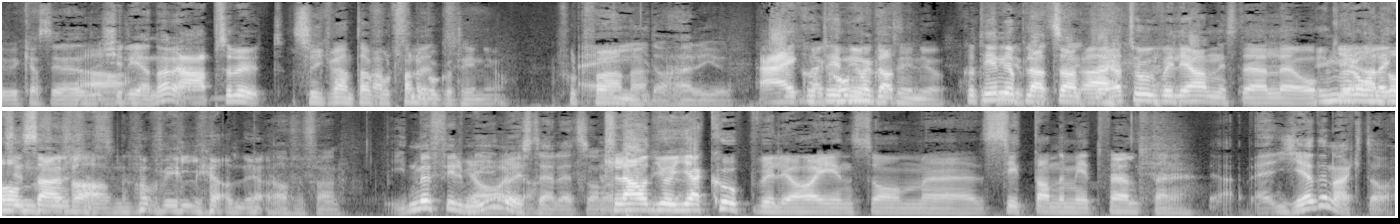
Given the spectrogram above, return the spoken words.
vi kasta in, en Ja. chilenare. Ja, absolut. Psyk väntar fortfarande Absolut. på Coutinho. Fortfarande. Nej då, herregud. Nej, När Coutinho kommer plats. Coutinho? Coutinho platsar inte. Jag tog Willian istället och eh, med Rondon Alexis för Sanchez. fan. Och William ja. Ja, för fan. In med Firmino Ja, ja. istället. Claudio jag. Jakub vill jag ha in som eh, sittande mittfältare. Ja, Jedinak då?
